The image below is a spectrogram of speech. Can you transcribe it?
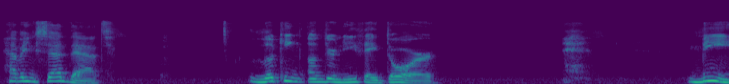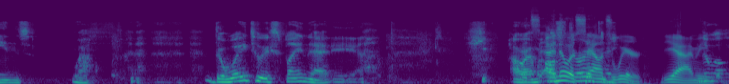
Having said that, looking underneath a door means, well, the way to explain that. Right, I know it sounds weird. Yeah, I mean, no,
